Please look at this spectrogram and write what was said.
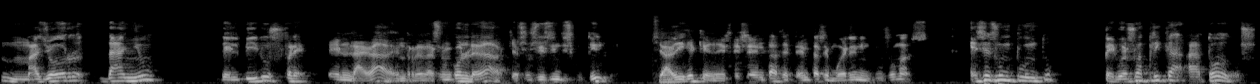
mayor daño del virus en la edad, en relación con la edad, que eso sí es indiscutible. Ya dije que de 60 a 70 se mueren incluso más. Ese es un punto, pero eso aplica a todos.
